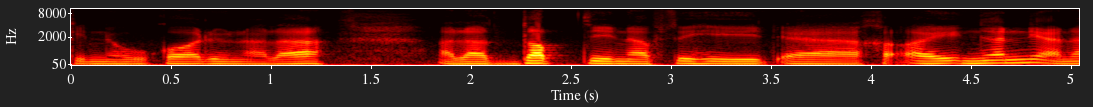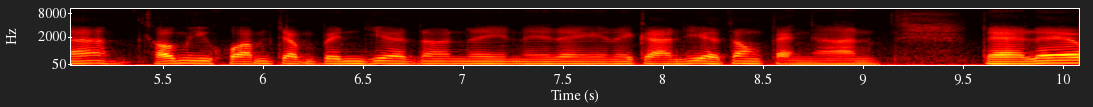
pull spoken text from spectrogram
กินฮูกอดุนอะละอะลาดอบตีนับซิฮีเอไอเงินเนี่ยนะเขามีความจำเป็นที่จะในในในในการที่จะต้องแต่งงาน แต่แล้ว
